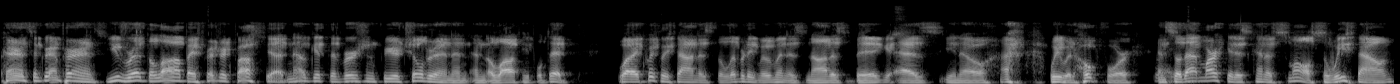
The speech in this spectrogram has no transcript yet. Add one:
parents and grandparents, you've read The Law by Frederick Bastiat. Now get the version for your children. And, and a lot of people did. what I quickly found is the liberty movement is not as big as you know we would hope for, right. and so that market is kind of small. So we found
